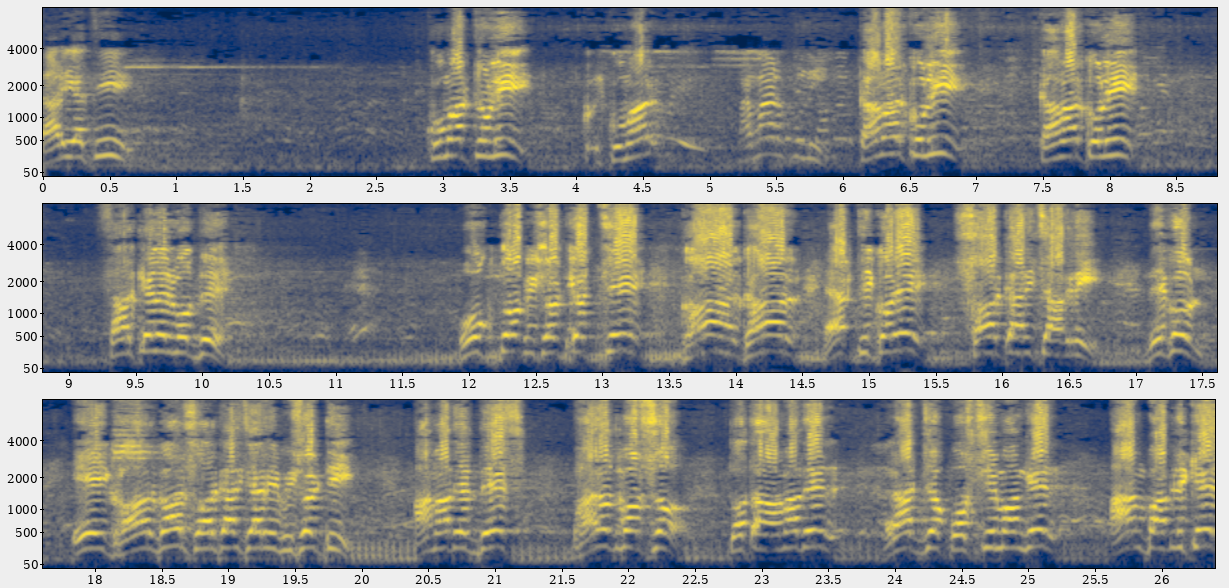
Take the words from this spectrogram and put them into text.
দাঁড়িয়ে আছি। কুমারটুলি কুমার? আমার কুলি কামারকুলি কামারকুলি সার্কেলের মধ্যে। উক্ত বিষয়টি হচ্ছে ঘর ঘর একটি করে সরকারি চাকরি। দেখুন, এই ঘর ঘর সরকারি চাকরির বিষয়টি, আমাদের দেশ, ভারতবর্ষ তথা আমাদের রাজ্য পশ্চিমবঙ্গের আম পাবলিকের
